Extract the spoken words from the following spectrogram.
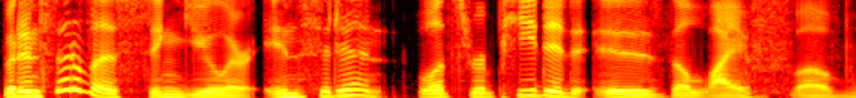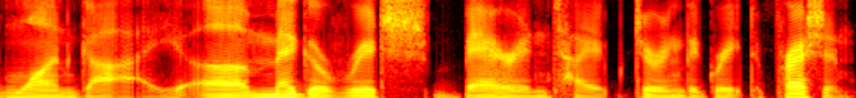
But instead of a singular incident, what's repeated is the life of one guy, a mega rich baron type during the Great Depression.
